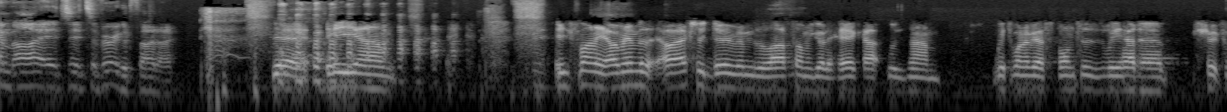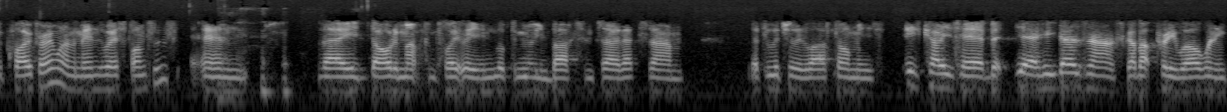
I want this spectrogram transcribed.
am. Uh, it's it's a very good photo. yeah, he um, he's funny. I remember. that- I actually do remember the last time we got a haircut was um, with one of our sponsors. We had a shoot for Cloakroom, one of the menswear sponsors, and they dolled him up completely and looked a million bucks. And so that's um, that's literally the last time he's he's cut his hair. But yeah, he does uh, scrub up pretty well when he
